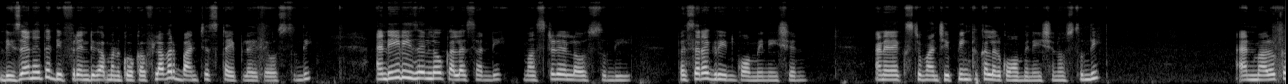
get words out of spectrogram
డిజైన్ అయితే డిఫరెంట్గా మనకు ఒక ఫ్లవర్ బంచెస్ టైప్లో అయితే వస్తుంది. అండ్ ఈ డిజైన్లో కలర్స్ అండి. మస్టర్డ్ ఎల్లో వస్తుంది. పెసర గ్రీన్ కాంబినేషన్ అండ్ నెక్స్ట్ మంచి పింక్ కలర్ కాంబినేషన్ వస్తుంది. అండ్ మరొక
